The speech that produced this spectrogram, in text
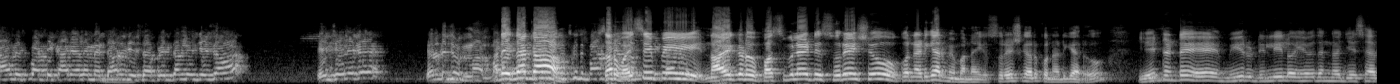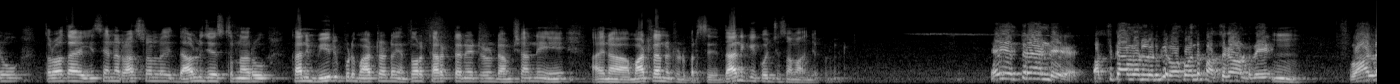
కాంగ్రెస్ పార్టీ కార్యాలయం మీద దాడులు చేశారు. ప్రతి చేసావా ఏం చేయలేదే? అంటే ఇందాక సార్ వైసీపీ నాయకుడు పసుపులేటి సురేష్ కొన్ని అడిగారు మిమ్మల్ని. సురేష్ గారు కొన్ని అడిగారు. ఏంటంటే మీరు ఢిల్లీలో ఏ విధంగా చేశారు? తర్వాత ఈశాన్య రాష్ట్రాల్లో దాడులు చేస్తున్నారు. కానీ మీరు ఇప్పుడు మాట్లాడడం ఎంతవరకు కరెక్ట్ అనేటువంటి అంశాన్ని ఆయన మాట్లాడినటువంటి పరిస్థితి. దానికి కొంచెం సమాధానం చెప్పండి. మీరు ఏ చెప్తున్నానండి పచ్చ కామర్లకి లోకం అంతా పచ్చగా ఉంటది. వాళ్ళ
